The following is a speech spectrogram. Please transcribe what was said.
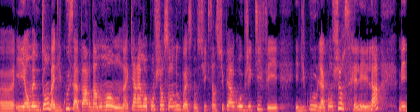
Euh, et en même temps bah du coup ça part d'un moment où on a carrément confiance en nous parce qu'on se fixe un super gros objectif et, et du coup la confiance elle est là. Mais,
